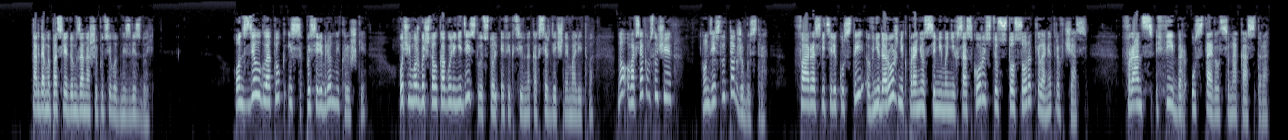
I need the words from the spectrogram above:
— когда мы последуем за нашей путеводной звездой. Он сделал глоток из посеребренной крышки. Очень может быть, что алкоголь не действует столь эффективно, как сердечная молитва, но, во всяком случае, он действует так же быстро — Фары осветили кусты, внедорожник пронесся мимо них со скоростью 140 км в час. Франц Фибер уставился на Каспера.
